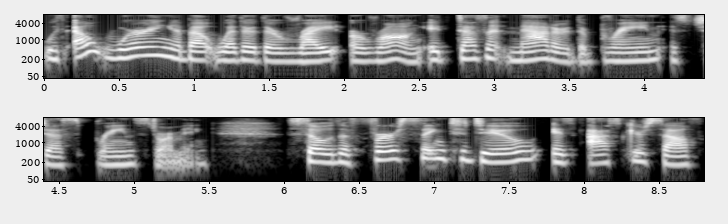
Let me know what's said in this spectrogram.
without worrying about whether they're right or wrong. It doesn't matter. The brain is just brainstorming. So the first thing to do is ask yourself,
